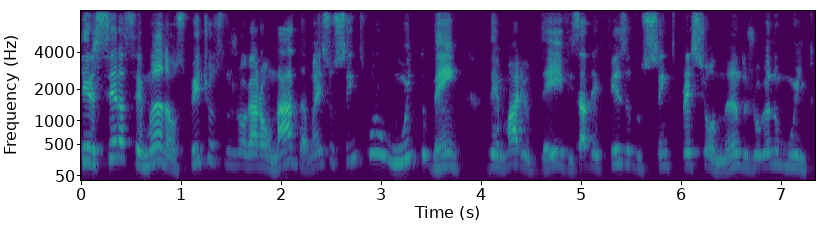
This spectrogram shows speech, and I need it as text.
Terceira semana, os Patriots não jogaram nada, mas os Saints foram muito bem. Demario Davis, a defesa dos Saints pressionando, jogando muito.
